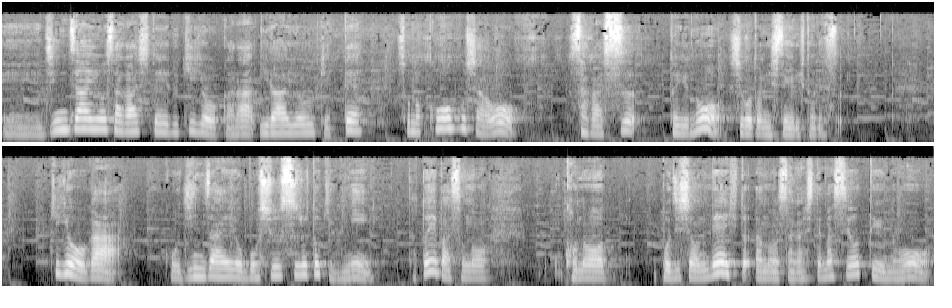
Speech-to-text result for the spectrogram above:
えー、人材を探している企業から依頼を受けてその候補者を探すというのを仕事にしている人です。企業がこう人材を募集するときに例えばそのこのポジションで人あの探してますよっていうのを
